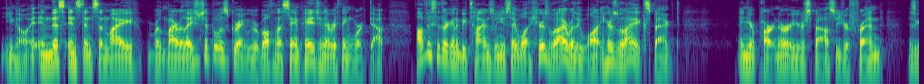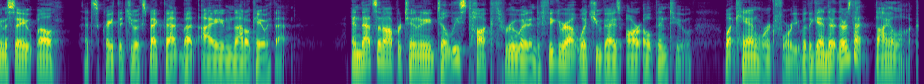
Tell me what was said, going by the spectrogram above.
You know, in this instance, in my my relationship, it was great. We were both on the same page and everything worked out. Obviously, there are going to be times when you say, "Well, here's what I really want. Here's what I expect," and your partner or your spouse or your friend is going to say, Well, that's great that you expect that, but I'm not okay with that. And that's an opportunity to at least talk through it and to figure out what you guys are open to, what can work for you. But again, there, there's that dialogue.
